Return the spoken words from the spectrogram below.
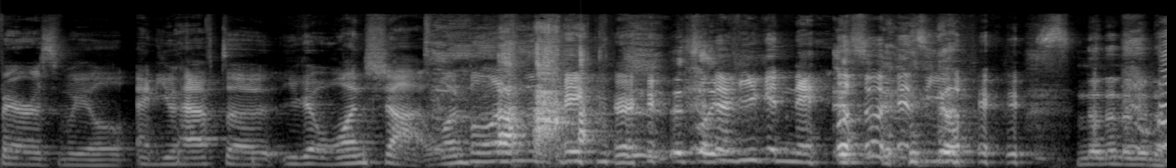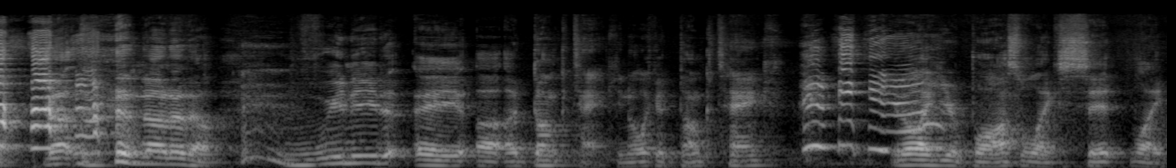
Ferris wheel, and you have to. You get one shot, one bullet in the paper. It's like- if you can nail it's- it, it's yours. no no no no no no no no no we need a uh, a dunk tank you know like a dunk tank you know like your boss will like sit like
